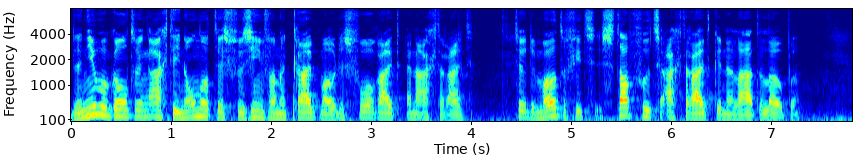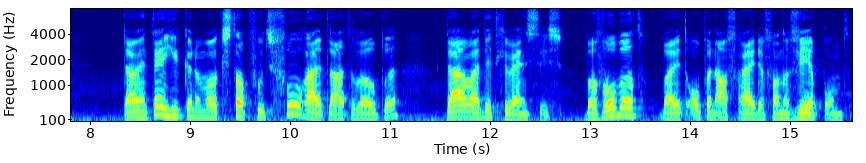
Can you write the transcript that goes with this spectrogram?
De nieuwe Goldwing 1800 is voorzien van een kruipmodus vooruit en achteruit. Ze de motorfiets stapvoets achteruit kunnen laten lopen. Daarentegen kunnen we ook stapvoets vooruit laten lopen, daar waar dit gewenst is. Bijvoorbeeld bij het op- en afrijden van een veerpont.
